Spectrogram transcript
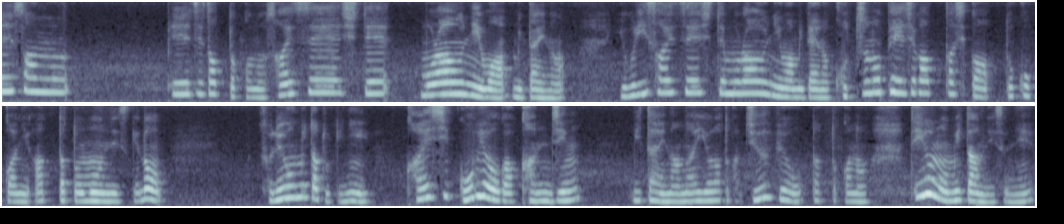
営さんのページだったかな、再生してもらうには、みたいな、より再生してもらうには、みたいな。コツのページが確かどこかにあったと思うんですけど、それを見た時に、開始5秒が肝心みたいな内容だったか、10秒だったかな。っていうのを見たんですね。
